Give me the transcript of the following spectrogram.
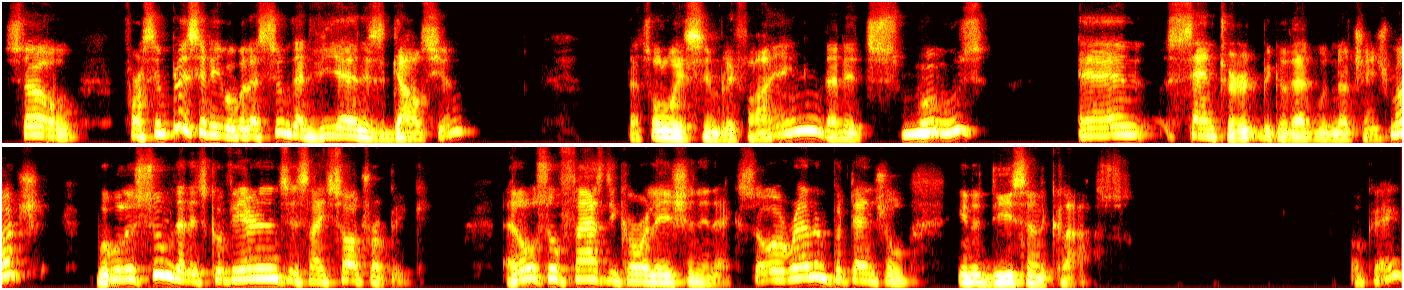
So for simplicity, we will assume that Vn is Gaussian. That's always simplifying, that it's smooth and centered, because that would not change much. We will assume that its covariance is isotropic and also fast decorrelation in X. So a random potential in a decent class. Okay,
